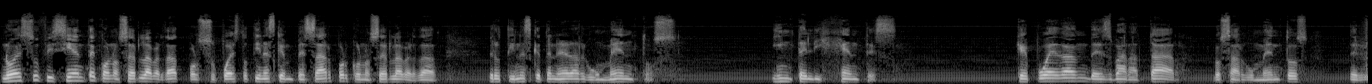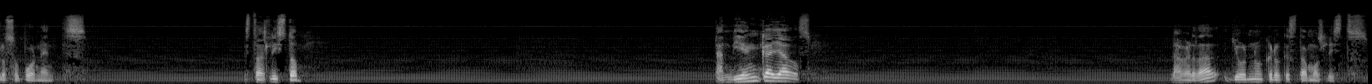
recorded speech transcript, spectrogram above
No es suficiente conocer la verdad, por supuesto, tienes que empezar por conocer la verdad, pero tienes que tener argumentos inteligentes que puedan desbaratar los argumentos de los oponentes. ¿Estás listo? También callados. La verdad, yo no creo que estamos listos.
